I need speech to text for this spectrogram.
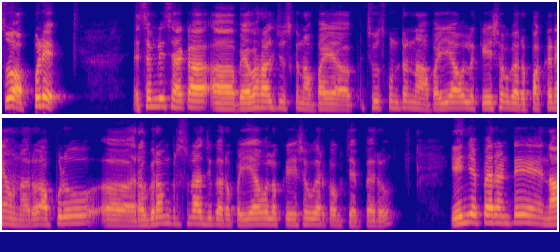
సో అప్పుడే అసెంబ్లీ శాఖ వ్యవహారాలు చూసుకున్న పై చూసుకుంటున్న పయ్యావుల కేశవ్ గారు పక్కనే ఉన్నారు. అప్పుడు రఘురామ్ రఘురామ కృష్ణరాజు గారు పయ్యావుల కేశవ్ గారికి ఒక చెప్పారు. ఏం చెప్పారంటే నా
